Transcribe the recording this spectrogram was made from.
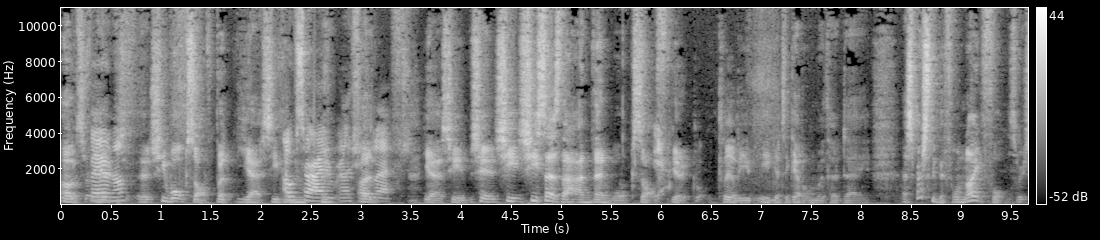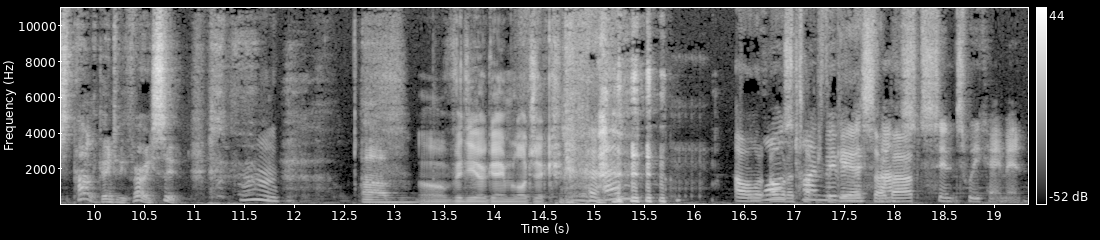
Oh, sorry, Fair enough. uh, she walks off, but yes, you can. Oh, sorry, I didn't realise she uh, left. Yeah, she, she she she says that and then walks off. Yeah. You know, cl- clearly eager to get on with her day, especially before night falls, which is apparently going to be very soon. Oh, video game logic. I, I would Was have time touched the moving gear this so fast bad. since we came in?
